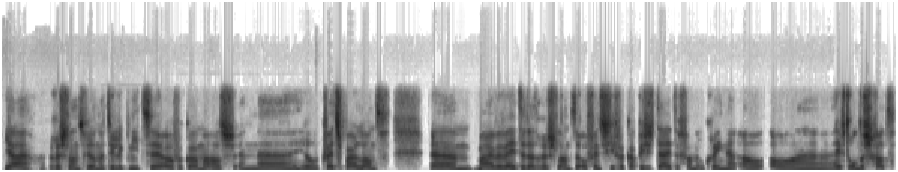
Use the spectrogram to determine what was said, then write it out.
Ja, Rusland wil natuurlijk niet uh, overkomen als een uh, heel kwetsbaar land. Um, maar we weten dat Rusland de offensieve capaciteiten van Oekraïne al, al uh, heeft onderschat.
